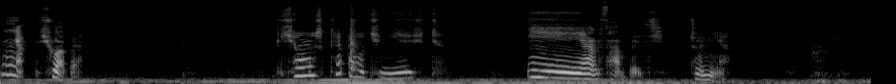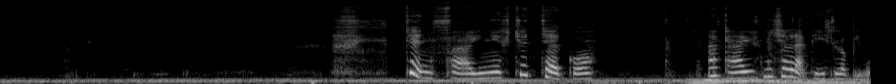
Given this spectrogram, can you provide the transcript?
Nie, słabe. Książka o czym jest? I alfabet. To nie. Ten fajny, chcę tego. A ta już mi się lepiej zrobiło.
